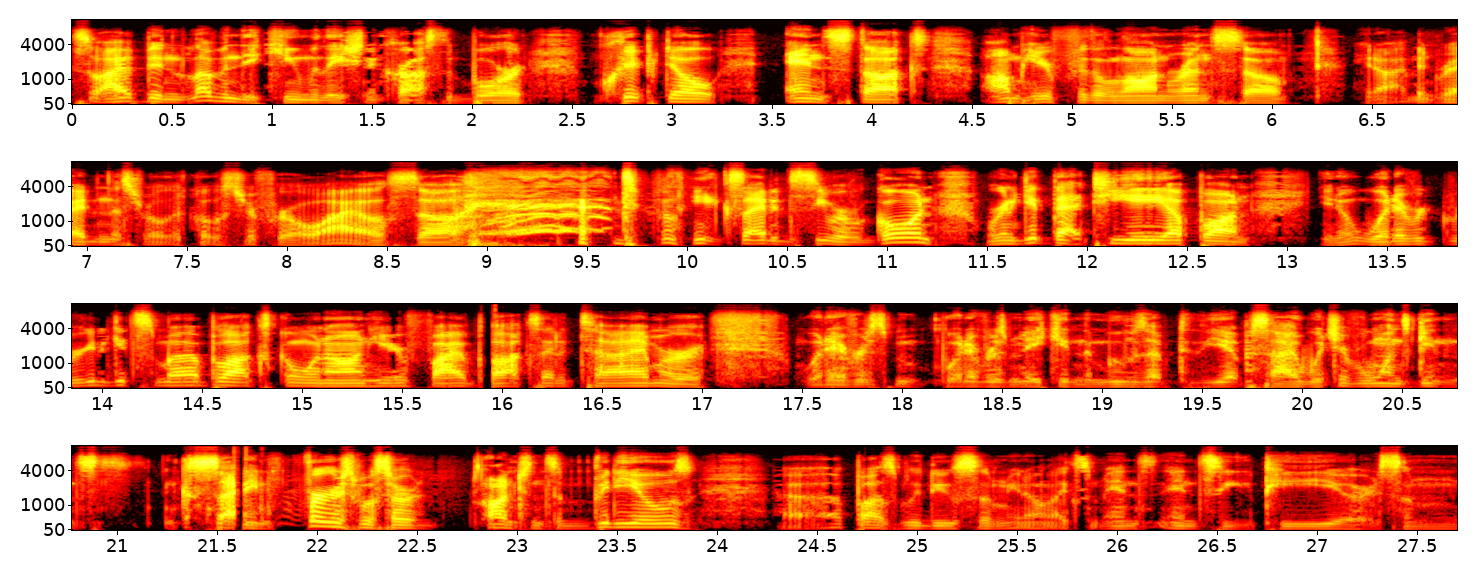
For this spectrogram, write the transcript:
so I've been loving the accumulation across the board, crypto and stocks. I'm here for the long run, so you know I've been riding this roller coaster for a while. So definitely excited to see where we're going. We're gonna get that TA up on you know whatever. We're gonna get some uh, blocks going on here, five blocks at a time, or whatever's whatever's making the moves up to the upside. Whichever one's getting exciting first, we'll start launching some videos. Uh, possibly do some, you know, like some NCT or some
